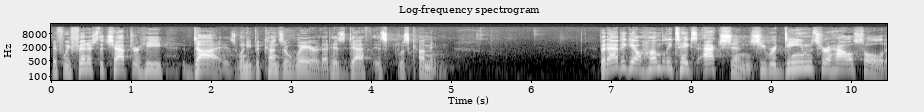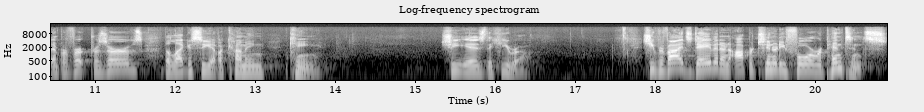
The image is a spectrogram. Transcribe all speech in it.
If we finish the chapter, he dies when he becomes aware that his death is, was coming. But Abigail humbly takes action. She redeems her household and preserves the legacy of a coming king. She is the hero. She provides David an opportunity for repentance.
